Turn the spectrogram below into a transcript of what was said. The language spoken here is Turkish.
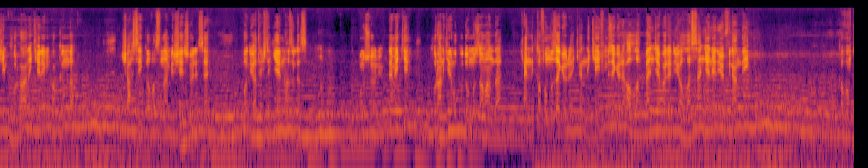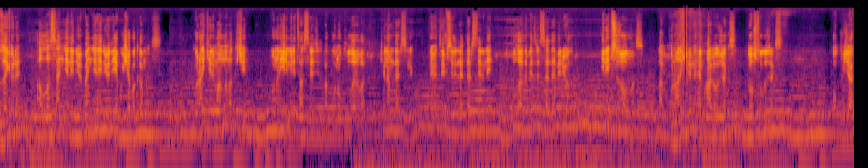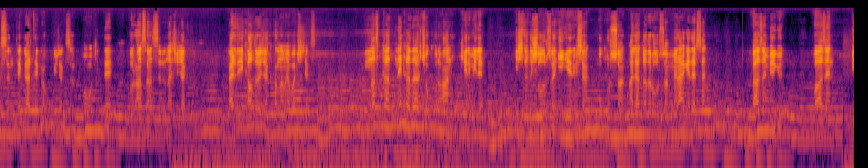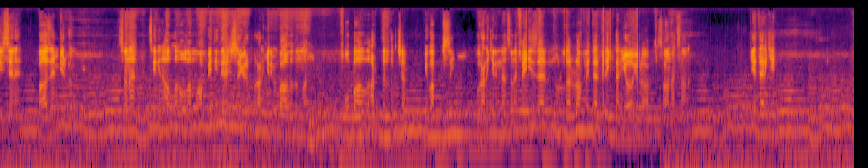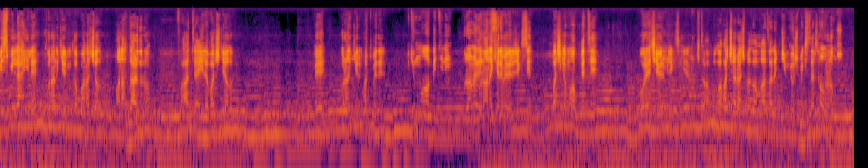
kim Kur'an-ı Kerim hakkında şahsi kafasından bir şey söylese o diyor ateşteki yerini hazırlasın. Bunu söylüyor. Demek ki Kur'an-ı Kerim okuduğumuz zaman da kendi kafamıza göre, kendi keyfimize göre Allah bence böyle diyor, Allah sence ne diyor filan deyip kafamıza göre Allah sence ne diyor, bence ne diyor diye bu işe bakamayız. Kur'an-ı Kerim'i anlamak için bunun ilmini tahsil edeceğiz. Bak bunun okulları var. Kelam dersini, değil mi? Tefsir derslerini okullarda, medreselerde veriyorlar. İlimsiz olmaz. Abi Kur'an-ı Kerim'le hemhal olacaksın, dost olacaksın. Okuyacaksın, tekrar tekrar okuyacaksın. O vakitte Kur'an sana sırrını açacak. Perdeyi kaldıracak, anlamaya başlayacaksın. Nasıl ne kadar çok Kur'an-ı Kerim ile içli dışlı olursan, ilgilenirsen, okursan, alakadar olursan, merak edersen bazen bir gün, bazen bir sene, bazen bir ömür sana senin Allah'a olan muhabbetin derecesine göre Kur'an-ı Kerim'i bağladın var. O bağlılığı arttırdıkça bir bakmışsın Kur'an-ı Kerim'den sana feyizler, nurlar, rahmetler, bereketler yağıyor abi. Sağanak sağanak. Yeter ki Bismillah ile Kur'an-ı Kerim'in kapağını açalım. Anahtardır o. Fatiha ile başlayalım. Ve Kur'an-ı Kerim hatmedelim. Bütün muhabbetini Kur'an'a ver. Kur'an-ı Kerim'e vereceksin. Başka muhabbeti oraya çevirmeyeceksin yani. Kitabullah açar açmaz allah Teala kim görüşmek isterse Kur'an okusun.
